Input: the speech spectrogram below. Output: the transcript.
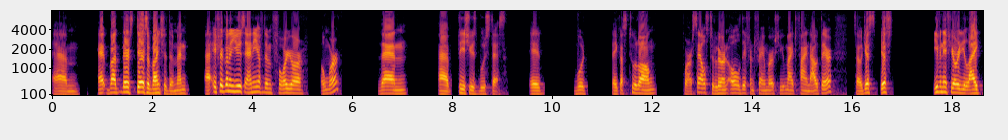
Um, uh, but there's there's a bunch of them, and uh, if you're going to use any of them for your homework, then uh, please use Boost Test. It would take us too long for ourselves to learn all different frameworks you might find out there. So just, just even if you already like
